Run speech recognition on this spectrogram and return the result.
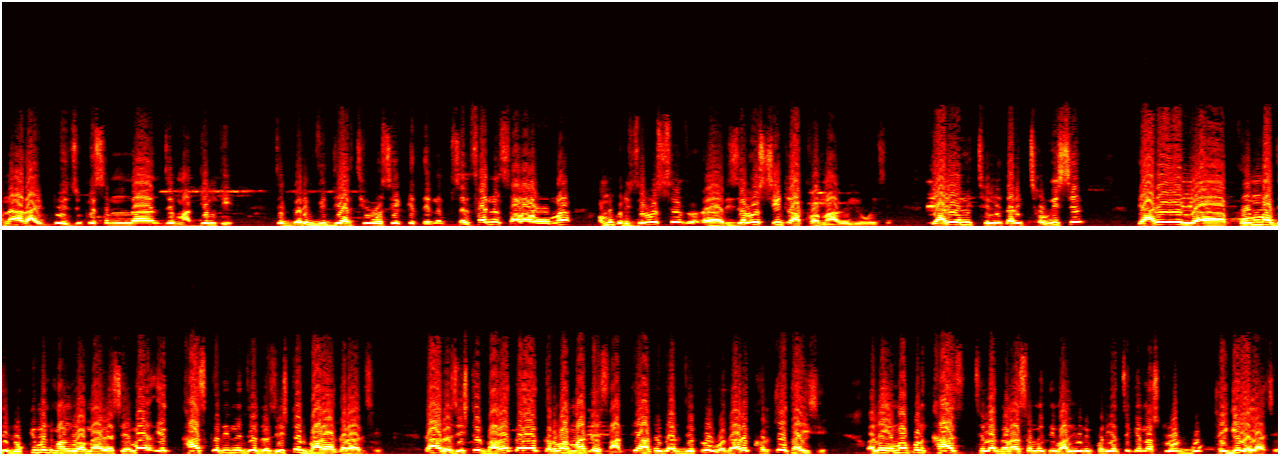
અને આ રાઇટ ટુ એજ્યુકેશનના જે માધ્યમથી જે ગરીબ વિદ્યાર્થીઓ છે કે તેને સેલ્ફ ફાઇનાન્સ શાળાઓમાં અમુક રિઝર્વેશન રિઝર્વ સીટ રાખવામાં આવેલી હોય છે. ત્યારે એની છેલ્લી તારીખ છવ્વીસ છે. ત્યારે ફોર્મમાં જે ડોક્યુમેન્ટ માંગવામાં આવ્યા છે, એમાં એક ખાસ કરીને જે રજિસ્ટર્ડ ભાડા કરાર છે આ રજિસ્ટર ભાડા કરાર કરવા માટે સાતથી આઠ હજાર જેટલો વધારે ખર્ચો થાય છે. અને એમાં પણ ખાસ છેલ્લા ઘણા સમયથી વાલીઓની ફરિયાદ છે કે એના સ્લોટ બુક થઈ ગયેલા છે.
